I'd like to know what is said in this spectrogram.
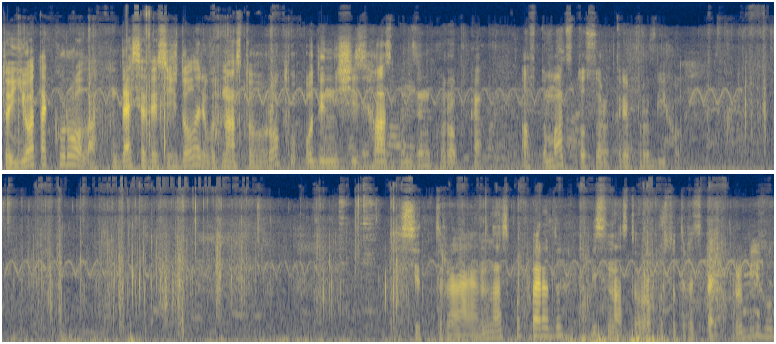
Toyota Corolla 10 тисяч доларів 11 року, 1,6 газ, бензин, коробка автомат, 143 пробігу. Citroen у нас попереду, 18 року, 135 пробігу,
